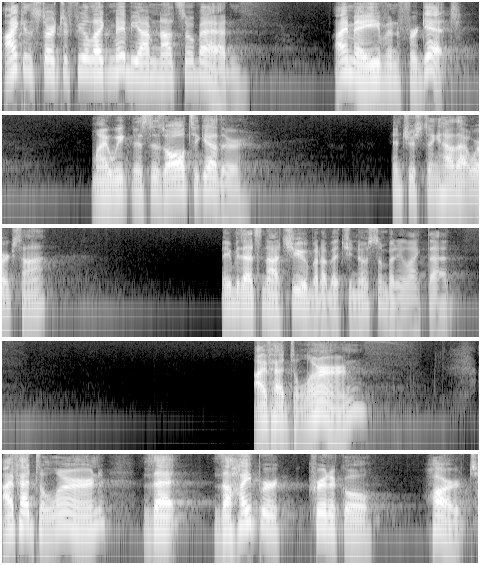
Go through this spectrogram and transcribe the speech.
I can start to feel like maybe I'm not so bad. I may even forget my weaknesses altogether. Interesting how that works, huh? Maybe that's not you, but I bet you know somebody like that. I've had to learn. I've had to learn that the hypercritical heart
